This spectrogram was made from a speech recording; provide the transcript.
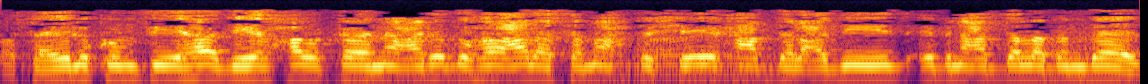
رسائلكم في هذه الحلقة نعرضها على سماحة الشيخ عبد العزيز ابن عبد الله بن باز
